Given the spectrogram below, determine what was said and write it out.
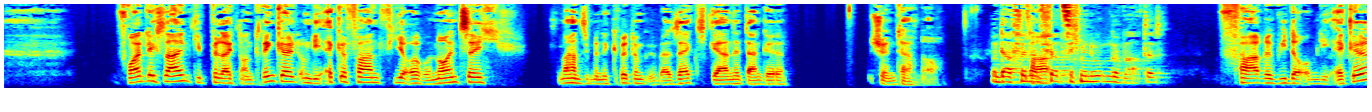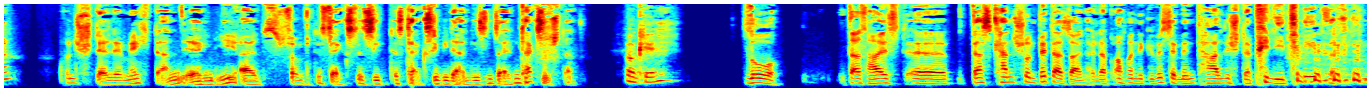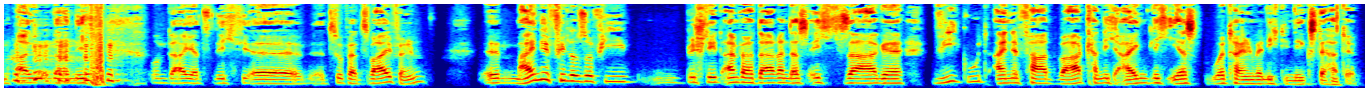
freundlich sein, gibt vielleicht noch ein Trinkgeld, um die Ecke fahren, 4,90 Euro. Machen Sie mir eine Quittung über sechs, gerne, danke. Schönen Tag noch. Und dafür Fahr dann 40 Minuten gewartet. Fahre wieder um die Ecke und stelle mich dann irgendwie als fünftes, sechstes, siebtes Taxi wieder an diesen selben Taxistand. Okay. So, das heißt, äh, das kann schon bitter sein. Also da braucht man eine gewisse mentale Stabilität, sag ich mal, um da, nicht, um da jetzt nicht äh, zu verzweifeln. Äh, meine Philosophie besteht einfach darin, dass ich sage, wie gut eine Fahrt war, kann ich eigentlich erst beurteilen, wenn ich die nächste hatte.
